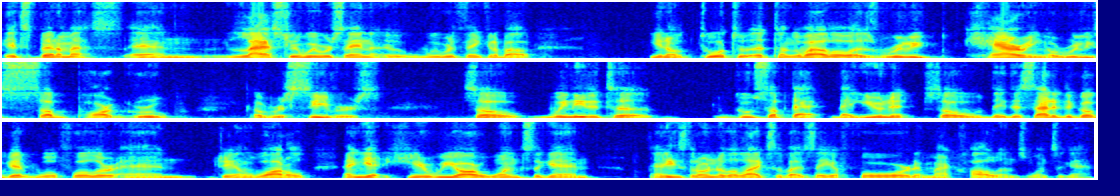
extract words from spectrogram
it's been a mess. And last year we were saying uh, we were thinking about, you know, Tua uh, Tagovailoa is really carrying a really subpar group of receivers. So we needed to goose up that that unit. So they decided to go get Will Fuller and Jaylen Waddle, and yet here we are once again, and he's thrown to the likes of Isaiah Ford and Mack Hollins once again.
